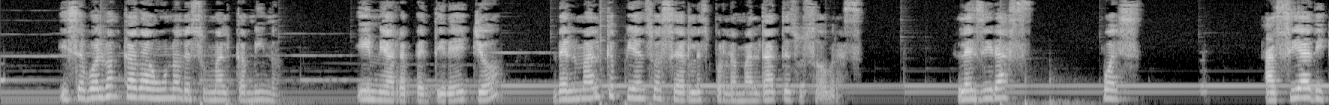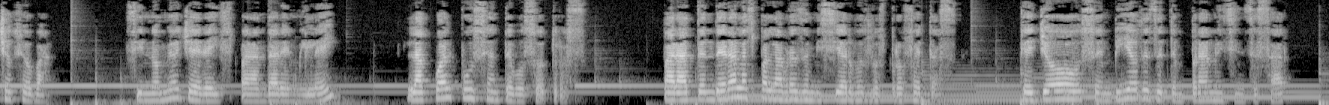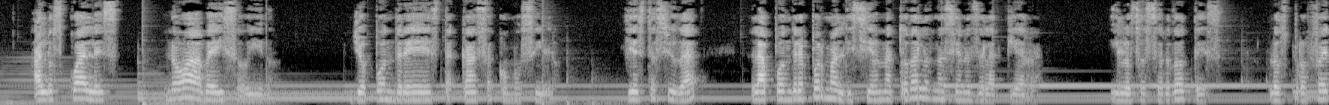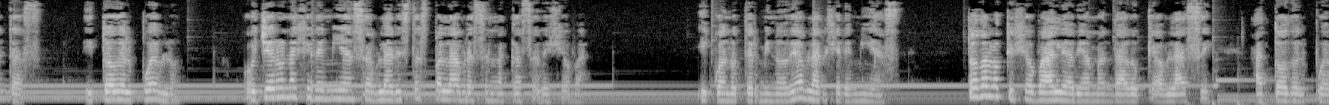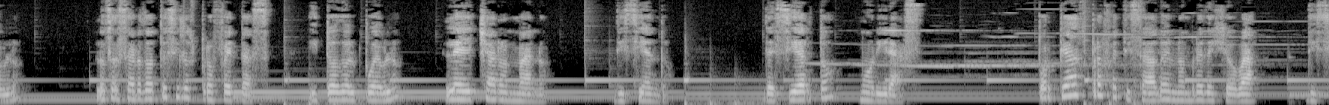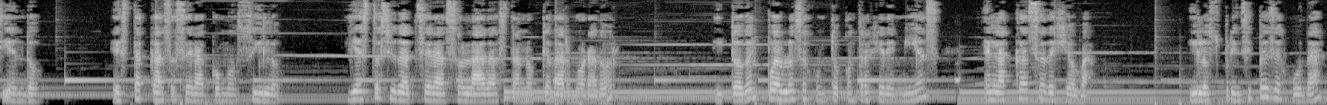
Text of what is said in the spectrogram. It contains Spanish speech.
y se vuelvan cada uno de su mal camino, y me arrepentiré yo del mal que pienso hacerles por la maldad de sus obras. Les dirás, pues, así ha dicho Jehová, si no me oyereis para andar en mi ley, la cual puse ante vosotros, para atender a las palabras de mis siervos los profetas, que yo os envío desde temprano y sin cesar, a los cuales no habéis oído. Yo pondré esta casa como silo, y esta ciudad la pondré por maldición a todas las naciones de la tierra, y los sacerdotes, los profetas y todo el pueblo oyeron a Jeremías hablar estas palabras en la casa de Jehová. Y cuando terminó de hablar Jeremías todo lo que Jehová le había mandado que hablase a todo el pueblo, los sacerdotes y los profetas y todo el pueblo le echaron mano, diciendo, De cierto morirás. ¿Por qué has profetizado en nombre de Jehová, diciendo, Esta casa será como silo, y esta ciudad será asolada hasta no quedar morador? Y todo el pueblo se juntó contra Jeremías en la casa de Jehová y los príncipes de Judá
